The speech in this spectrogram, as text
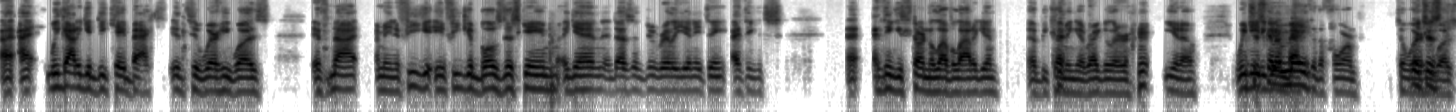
I, I we got to get DK back into where he was. If not, I mean, if he if he get- blows this game again and doesn't do really anything, I think it's, I think he's starting to level out again, of becoming a regular. You know, we Which need to get gonna him make- back to the form to where he is- was.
